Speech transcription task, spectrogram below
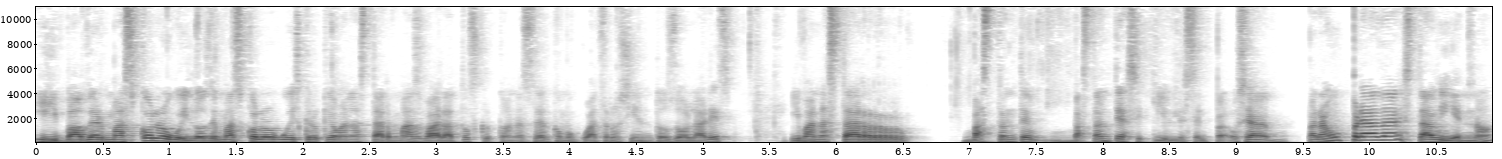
Y va a haber más colorways. Los demás colorways creo que van a estar más baratos. Creo que van a ser como 400 dólares. Y van a estar bastante, bastante asequibles. El, o sea, para un Prada está bien, ¿no?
